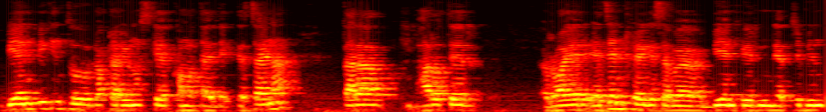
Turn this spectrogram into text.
বিএনপি কিন্তু ডক্টর ইউনুসকে ক্ষমতায় দেখতে চায় না। তারা ভারতের রয়ের এজেন্ট হয়ে গেছে বিএনপির নেতৃবৃন্দ,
